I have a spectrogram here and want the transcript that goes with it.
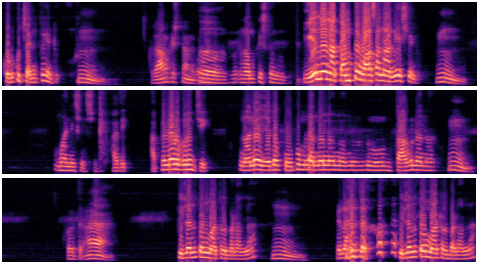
కొడుకు చనిపోయాడు. రామకృష్ణ రామకృష్ణ ఏందో నా కంపు వాసన అనేసిండు. మానేసేసిండు. అది ఆ పిల్లోడు గురించి. నాన్న ఏదో కోపంలో అన్నా నన్ను నువ్వు ఆ. పిల్లలతో మాటలు పడాలా ఉమ్. పిల్లలతో. పిల్లలతో మాటలు పడాలా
